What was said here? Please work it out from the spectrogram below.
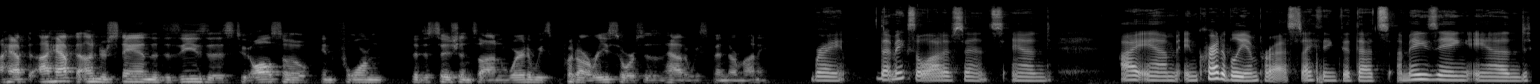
I have to? I have to understand the diseases to also inform the decisions on where do we put our resources and how do we spend our money. Right. That makes a lot of sense. And I am incredibly impressed. I think that that's amazing and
